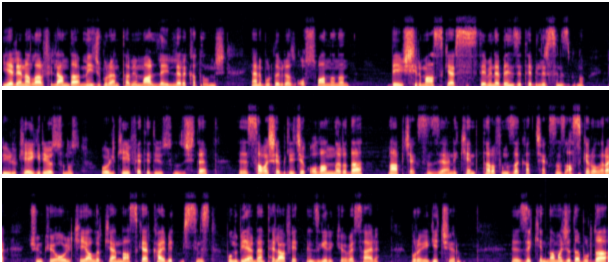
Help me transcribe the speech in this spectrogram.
Yelenalar filan da mecburen tabi Marleylilere katılmış. Yani burada biraz Osmanlı'nın devşirme asker sistemine benzetebilirsiniz bunu. Bir ülkeye giriyorsunuz, o ülkeyi fethediyorsunuz işte. E, savaşabilecek olanları da ne yapacaksınız yani? Kendi tarafınıza katacaksınız asker olarak. Çünkü o ülkeyi alırken de asker kaybetmişsiniz. Bunu bir yerden telafi etmeniz gerekiyor vesaire. Burayı geçiyorum. E, Zeke'nin amacı da burada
